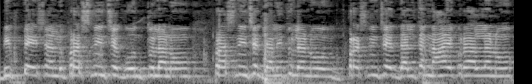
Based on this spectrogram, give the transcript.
డిప్టేషన్లు ప్రశ్నించే గొంతులను ప్రశ్నించే దళితులను ప్రశ్నించే దళిత నాయకురాళ్ళను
